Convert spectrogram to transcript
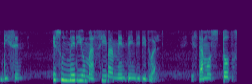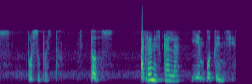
dicen, es un medio masivamente individual. Estamos todos, por supuesto, todos, a gran escala y en potencia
